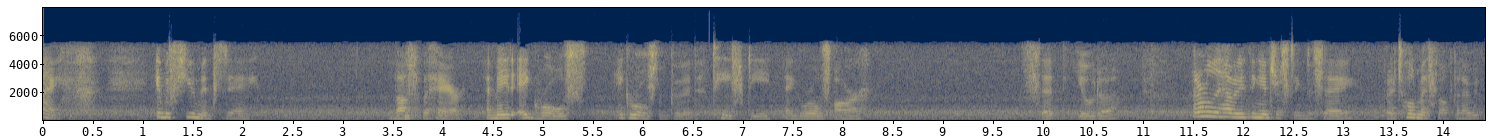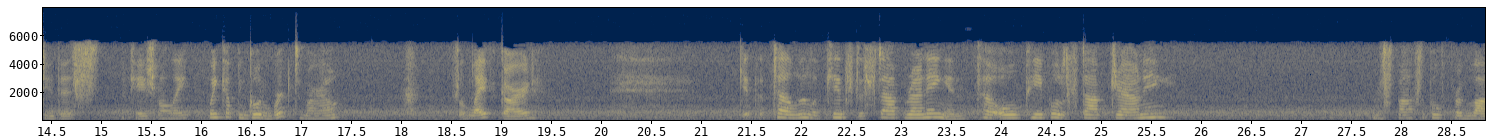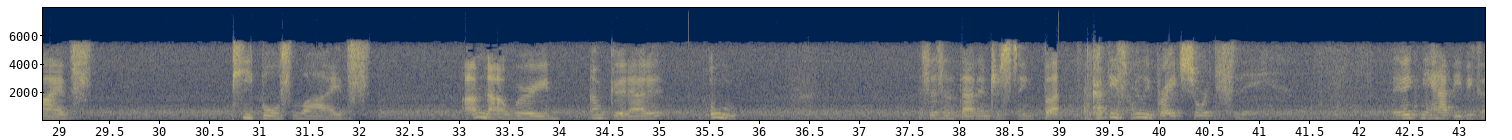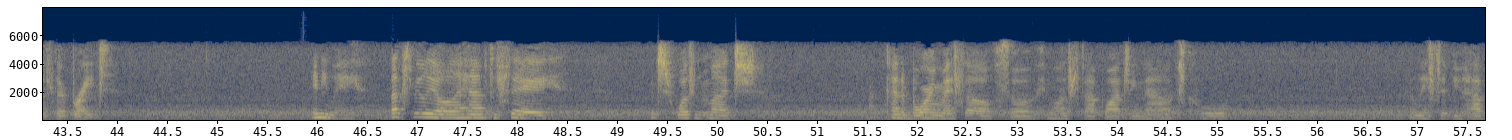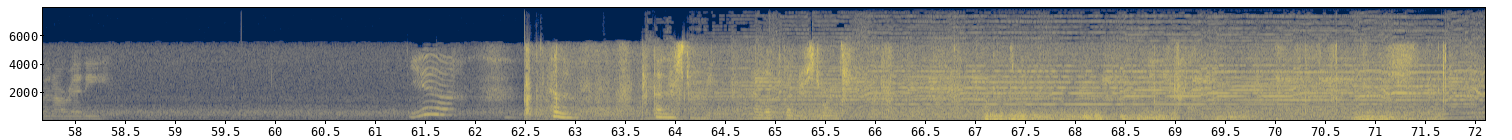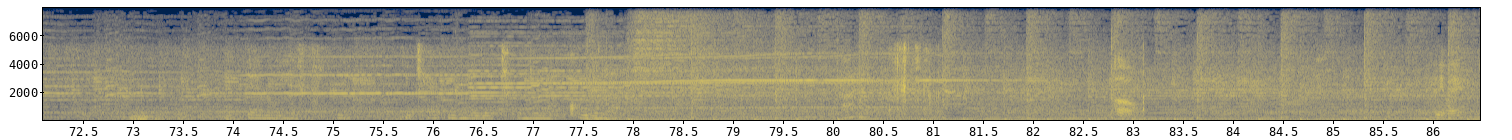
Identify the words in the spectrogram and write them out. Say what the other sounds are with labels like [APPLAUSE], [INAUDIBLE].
Hi. It was humid today. Thus the hair. I made egg rolls. Egg rolls are good. Tasty. Egg rolls are. Said Yoda. I don't really have anything interesting to say, but I told myself that I would do this occasionally. Wake up and go to work tomorrow. [LAUGHS] As a lifeguard. Get to tell little kids to stop running and tell old people to stop drowning. Responsible for lives. People's lives. I'm not worried. I'm good at it. Ooh. This isn't that interesting, but I got these really bright shorts today. They make me happy because they're bright. Anyway, that's really all I have to say, which wasn't much. Kind of boring myself, so if you want to stop watching now, it's cool. At least if you haven't already. Yeah. Hello. Thunderstorming. I love thunderstorms. My family is asleep. You can't read my lips when you're not cool enough. Bye. Oh. Anyway.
